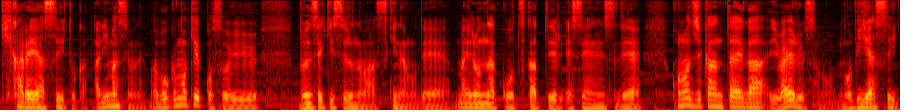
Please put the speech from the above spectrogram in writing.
聞かれやすいとかありますよね。まあ、僕も結構そういう分析するのは好きなので、まあ、いろんなこう使っている SNS でこの時間帯がいわゆるその伸びやすい、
